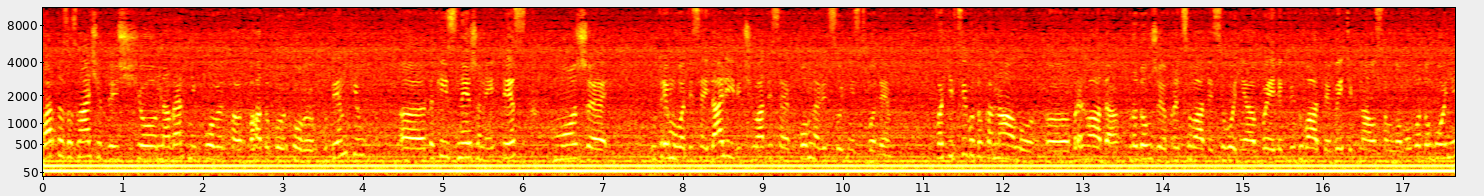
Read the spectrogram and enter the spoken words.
Варто зазначити, що на верхніх поверхах багатоповерхових будинків е, такий знижений тиск може утримуватися і далі і відчуватися як повна відсутність води. Фахівці водоканалу е, бригада продовжує працювати сьогодні, аби ліквідувати витік на основному водогоні.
